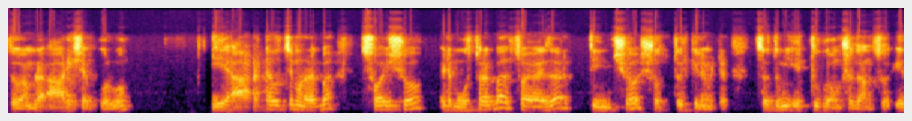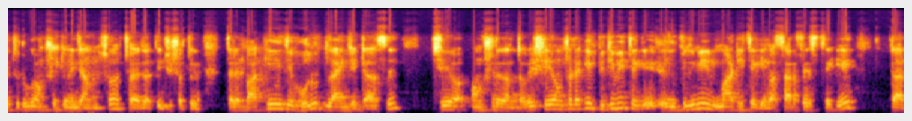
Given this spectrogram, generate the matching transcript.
তো আমরা আর হিসাব করব। এই আরটা হচ্ছে, মনে রাখবা, ছয়শো, এটা মুখস্থ রাখবা, ছয় হাজার তিনশো সত্তর কিলোমিটার। তো তুমি এটুকু অংশ জানছো। এতটুকু অংশ তুমি জানছো, ছয় হাজার তিনশো সত্তর তাহলে বাকি যে হলুদ লাইন যেটা আছে সেই অংশটা জানতে হবে। সেই অংশটা কি পৃথিবী থেকে পৃথিবীর মাটি থেকে বা সারফেস থেকে তার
